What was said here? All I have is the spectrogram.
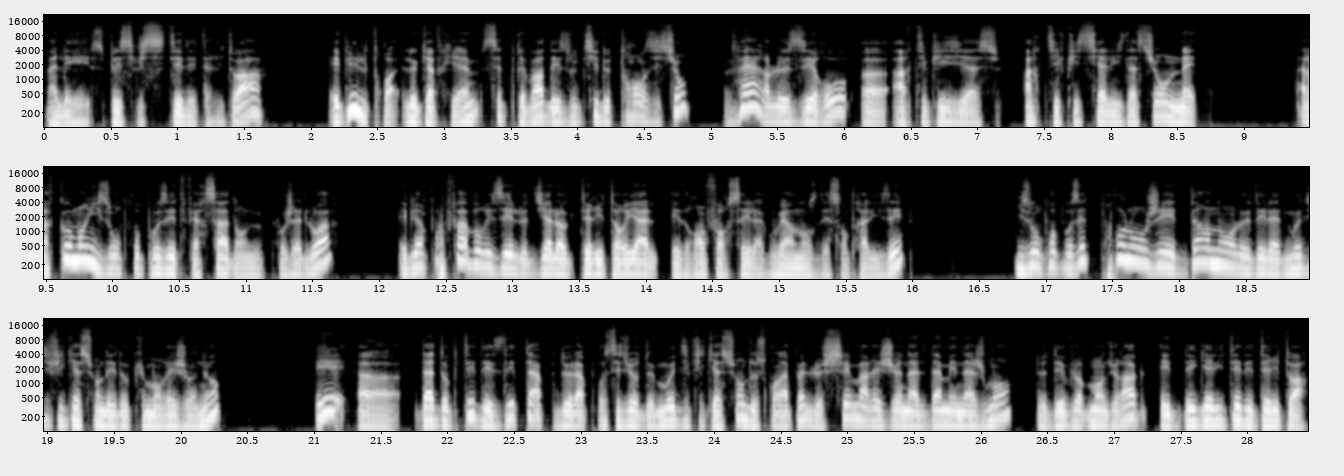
bah, les spécificités des territoires. Et puis le, quatrième, c'est de prévoir des outils de transition vers le zéro euh, artificialisation nette. Alors comment ils ont proposé de faire ça dans le projet de loi? Eh bien pour favoriser le dialogue territorial et de renforcer la gouvernance décentralisée, ils ont proposé de prolonger d'un an le délai de modification des documents régionaux et euh, d'adopter des étapes de la procédure de modification de ce qu'on appelle le schéma régional d'aménagement, de développement durable et d'égalité des territoires,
